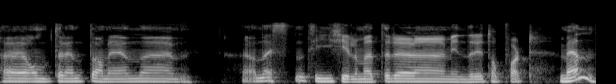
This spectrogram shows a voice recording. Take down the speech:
Uh, omtrent da med en ja, nesten 10 km eh, mindre i toppfart. Men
